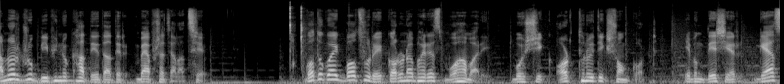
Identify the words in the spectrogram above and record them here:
আনোয়ার গ্রুপ বিভিন্ন খাতে তাদের ব্যবসা চালাচ্ছে। গত কয়েক বছরে করোনা ভাইরাস মহামারী, বৈশ্বিক অর্থনৈতিক সংকট এবং দেশের গ্যাস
